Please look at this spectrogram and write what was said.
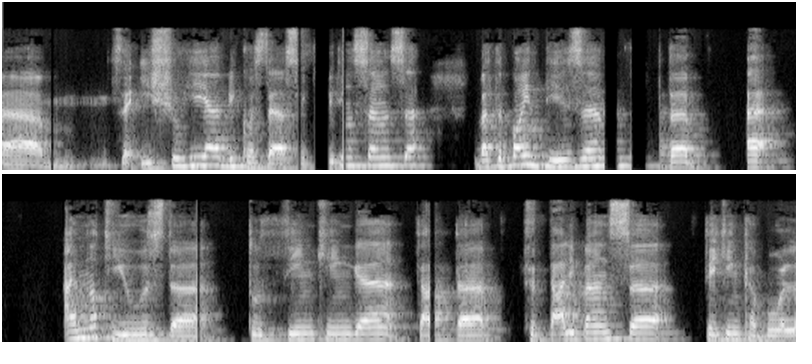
um, the issue here because there are security concerns. But the point is that uh, I'm not used uh, to thinking uh, that uh, the Taliban's uh, taking Kabul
